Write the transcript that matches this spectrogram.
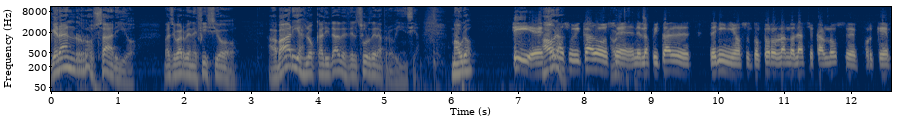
Gran Rosario. Va a llevar beneficio a varias localidades del sur de la provincia. Mauro. Sí, estamos ubicados en el hospital de niños, doctor Orlando Lacia, Carlos, eh, porque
